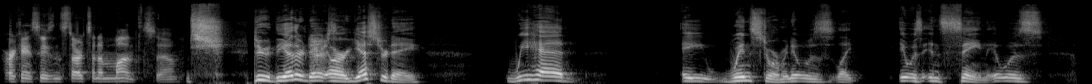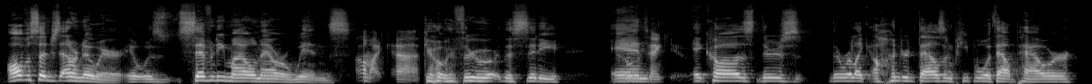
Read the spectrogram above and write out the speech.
hurricane season starts in a month, so Dude, the other day or yesterday, we had a windstorm and it was like it was insane. It was all of a sudden just out of nowhere. It was 70 mile an hour winds oh my god. going through the city oh, and thank you. it caused there's there were like a hundred thousand people without power.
